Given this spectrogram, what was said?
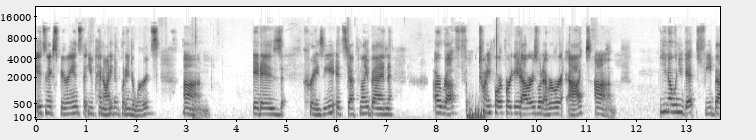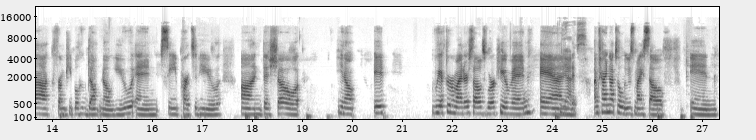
it's an experience that you cannot even put into words. Um it is crazy. It's definitely been a rough 24 48 hours whatever we're at. Um you know when you get feedback from people who don't know you and see parts of you on this show you know it we have to remind ourselves we're human and yes. I'm trying not to lose myself in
